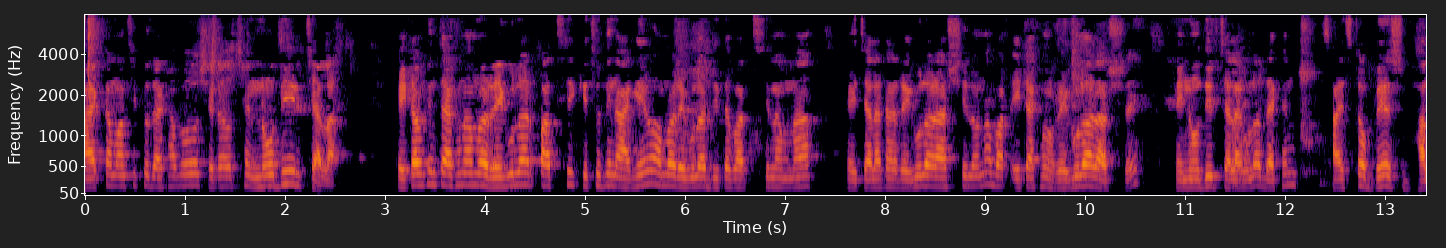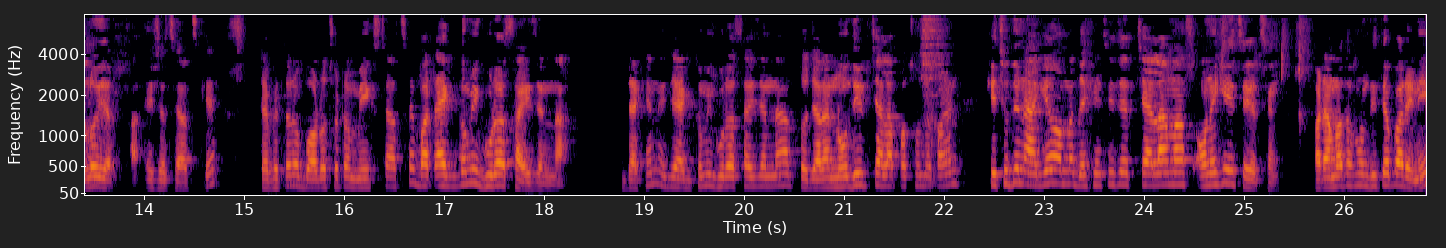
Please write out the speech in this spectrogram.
আরেকটা মাছ একটু দেখাবো, সেটা হচ্ছে নদীর চেলা। এটাও কিন্তু এখন আমরা রেগুলার পাচ্ছি, কিছুদিন আগেও আমরা রেগুলার দিতে পারছিলাম না। এই চেলাটা রেগুলার আসছিল না বাট এটা এখন রেগুলার আসছে। এই নদীর চেলাগুলো দেখেন সাইজটাও বেশ ভালোই এসেছে আজকে। এটার ভেতরে বড় ছোট মিক্সড আছে বাট একদমই গুঁড়া সাইজের না। দেখেন, এই যে একদমই গুঁড়া সাইজের না, তো যারা নদীর চেলা পছন্দ করেন, কিছুদিন আগেও আমরা দেখেছি যে চেলা মাছ অনেকেই চেয়েছেন বাট আমরা তখন দিতে পারিনি।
